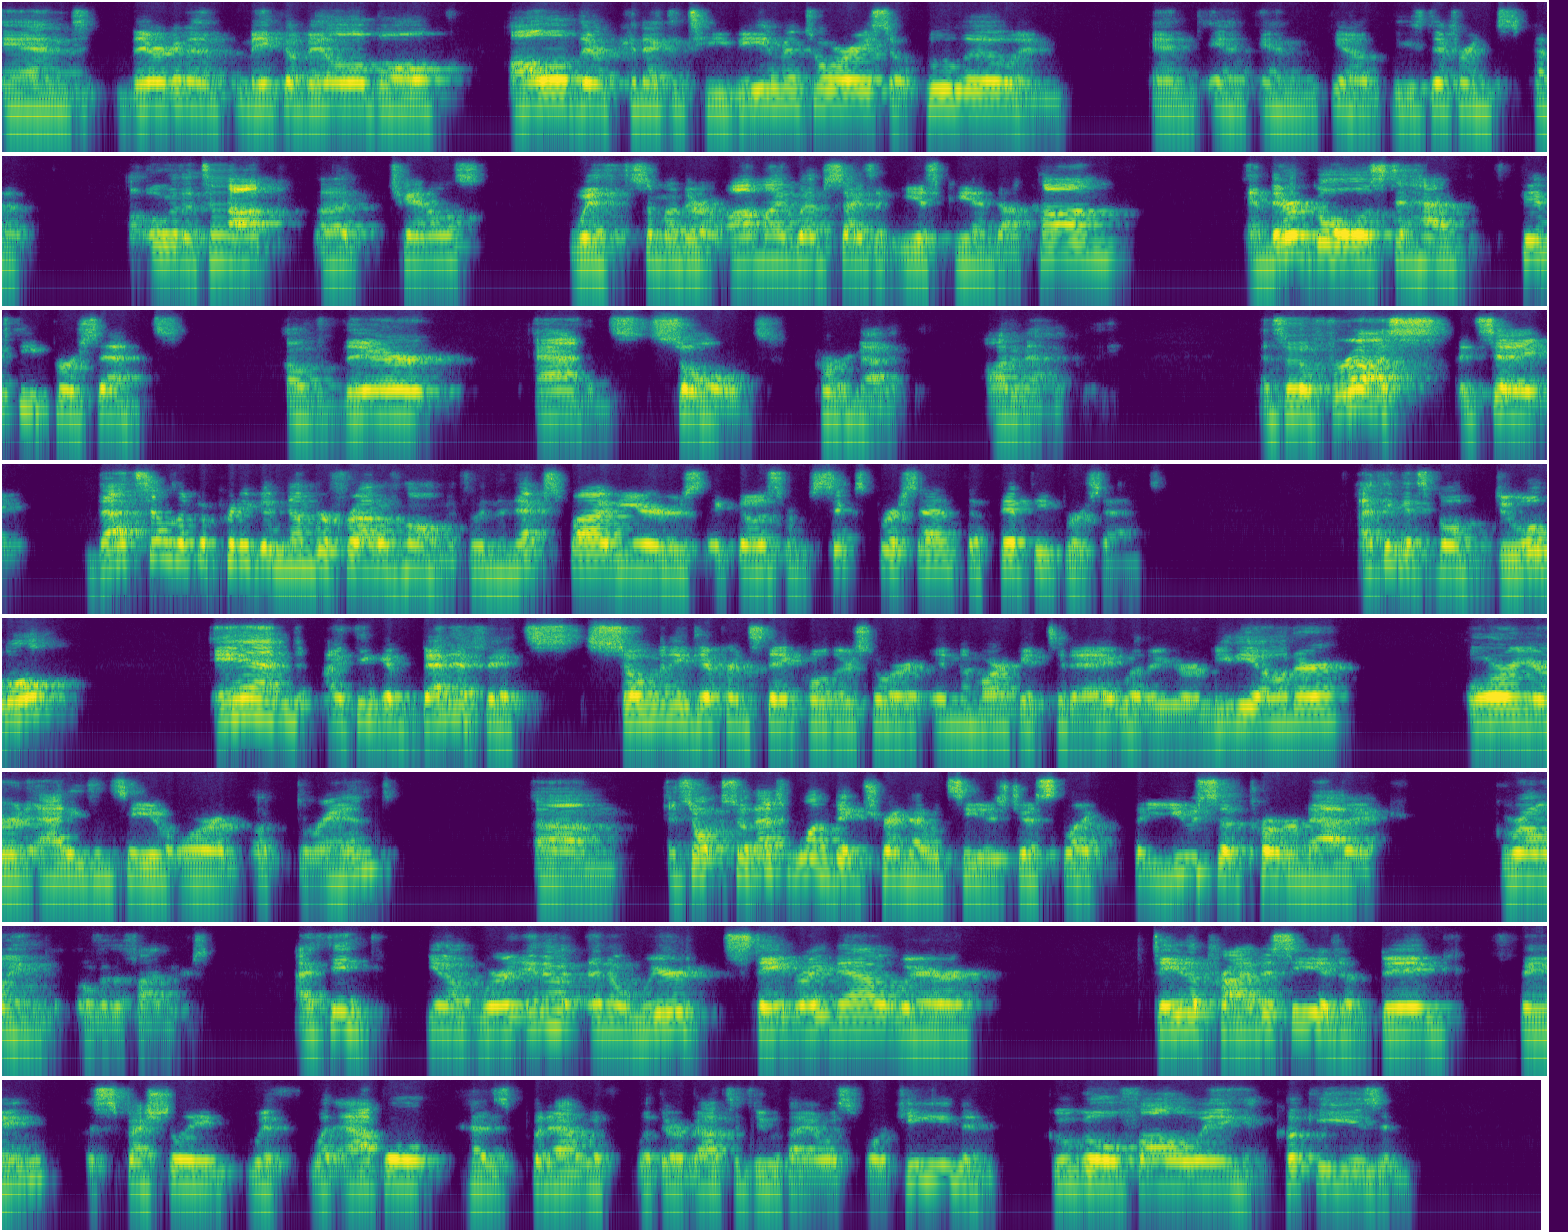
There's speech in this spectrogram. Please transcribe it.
and they're going to make available all of their connected TV inventory, so Hulu and and and and you know these different kind of over the top uh, channels with some of their online websites like ESPN.com. And their goal is to have 50% of their ads sold programmatically, automatically. And so for us, I'd say that sounds like a pretty good number for out of home. If in the next five years it goes from 6% to 50%, I think it's both doable and I think it benefits so many different stakeholders who are in the market today, whether you're a media owner or you're an ad agency or a brand. Um, and so, so that's one big trend I would see is just like the use of programmatic growing over the five years. I think, you know, we're in a, in a weird state right now where data privacy is a big thing, especially with what Apple has put out with what they're about to do with iOS 14 and Google following and cookies and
